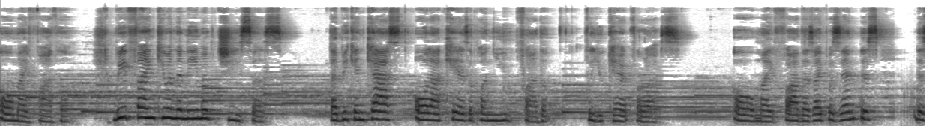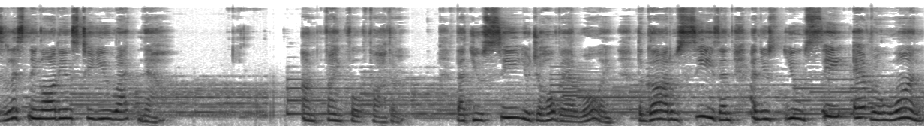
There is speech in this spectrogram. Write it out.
Oh, my Father, we thank you in the name of Jesus that we can cast all our cares upon you, Father, for you cared for us. Oh, my Father, as I present this, this listening audience to you right now, I'm thankful, Father, that you see you, Jehovah El the God who sees, and, and you, you see everyone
